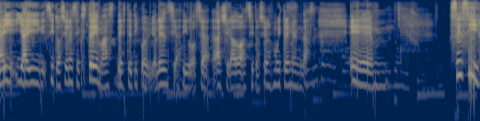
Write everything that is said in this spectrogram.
hay, y hay situaciones extremas de este tipo de violencias, digo, o sea, han llegado a situaciones muy tremendas. Eh, Ceci,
